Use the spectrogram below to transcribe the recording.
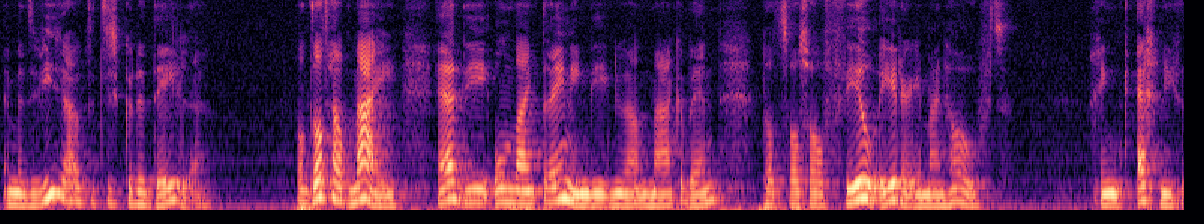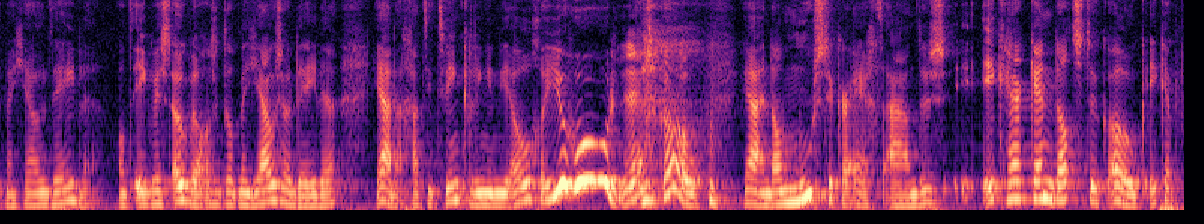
En met wie zou ik dit eens kunnen delen? Want dat helpt mij. Hè? Die online training die ik nu aan het maken ben, dat was al veel eerder in mijn hoofd. Ging ik echt niet met jou delen. Want ik wist ook wel, als ik dat met jou zou delen, ja, dan gaat die twinkeling in die ogen. Joehoe, let's go. ja, en dan moest ik er echt aan. Dus ik herken dat stuk ook. Ik heb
